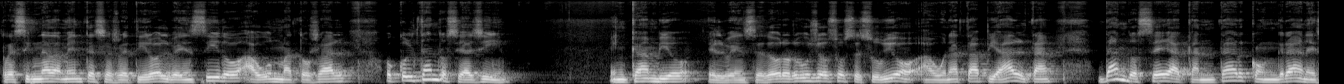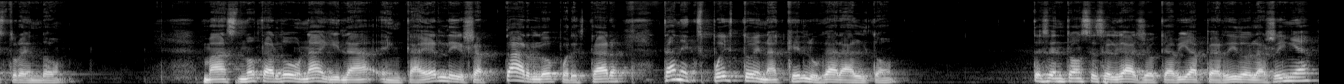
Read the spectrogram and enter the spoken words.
Resignadamente se retiró el vencido a un matorral, ocultándose allí. En cambio, el vencedor orgulloso se subió a una tapia alta, dándose a cantar con gran estruendo. Mas no tardó un águila en caerle y raptarlo por estar tan expuesto en aquel lugar alto. Desde entonces el gallo que había perdido la riña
